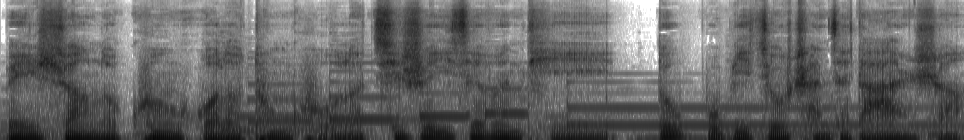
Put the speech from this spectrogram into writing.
悲伤了、困惑了、痛苦了，其实一切问题都不必纠缠在答案上。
